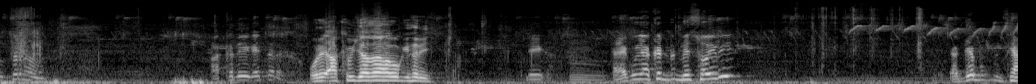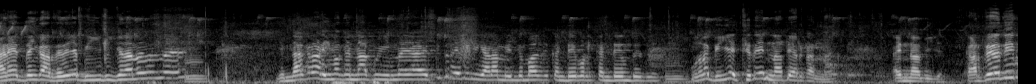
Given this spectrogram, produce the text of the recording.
ਉੱਧਰ ਨਾਲ। ਅੱਖ ਦੇਖ ਇੱਧਰ। ਉਰੇ ਅੱਖ ਵੀ ਜ਼ਿਆਦਾ ਹੋਊਗੀ ਹਰੀ। ਦੇਖ। ਹੈ ਕੋਈ ਅੱਖ ਮਿਸ ਹੋਈ ਵੀ? ਅੱਗੇ ਸਿਆਣੇ ਇਦਾਂ ਹੀ ਕਰਦੇ ਤੇ ਜੇ ਬੀਜ ਬੀਜਣਾ ਨਾ ਨੇ ਜਿੰਨਾ ਘਰਾੜੀ ਮੈਂ ਗੰਨਾ ਪੀੜਨਾ ਜਾਂ ਕਿਧਰੇ ਵੀ ਨਹੀਂ ਜਾਣਾ ਮਿੱਲ ਮਾ ਕੰਡੇ ਪਰ ਕੰਡੇ ਹੁੰਦੇ ਸੀ। ਉਹਨਾਂ ਨੇ ਬੀਜ ਇੱਥੇ ਤੇ ਇੰਨਾ ਤਿਆਰ ਕਰਨਾ ਇੰਨਾ ਬੀਜ। ਕਰਦੇ ਤੇ ਦੀਪ?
